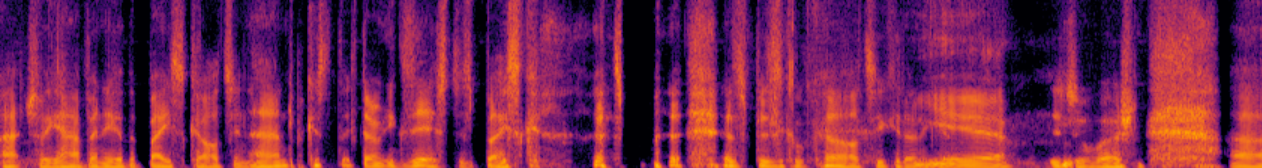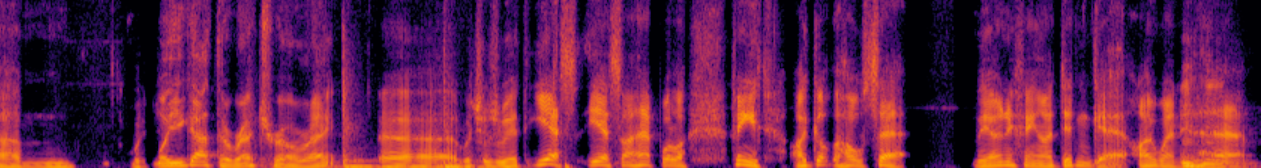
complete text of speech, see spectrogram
actually have any of the base cards in hand because they don't exist as base as, as physical cards. You could only get Yeah. a digital version. Um, Well, you got the retro, right? uh, which was weird. Yes, yes, I have. Well, the thing is, I got the whole set. The only thing I didn't get, I went in Mhm. ham,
